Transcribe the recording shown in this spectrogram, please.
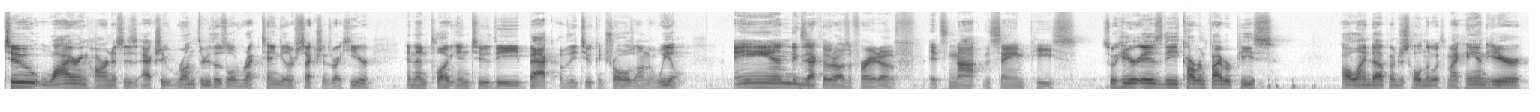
two wiring harnesses actually run through those little rectangular sections right here and then plug into the back of the two controls on the wheel. And exactly what I was afraid of. It's not the same piece. So here is the carbon fiber piece all lined up. I'm just holding it with my hand here.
